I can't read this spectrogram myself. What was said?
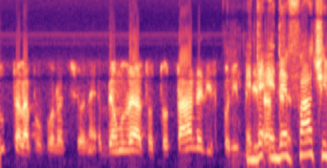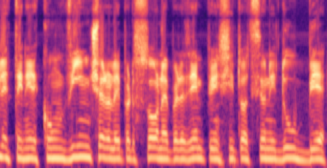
tutta la popolazione. Abbiamo dato totale disponibilità. Ed è, ed è facile tenere, convincere le persone, per esempio in situazioni dubbie,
